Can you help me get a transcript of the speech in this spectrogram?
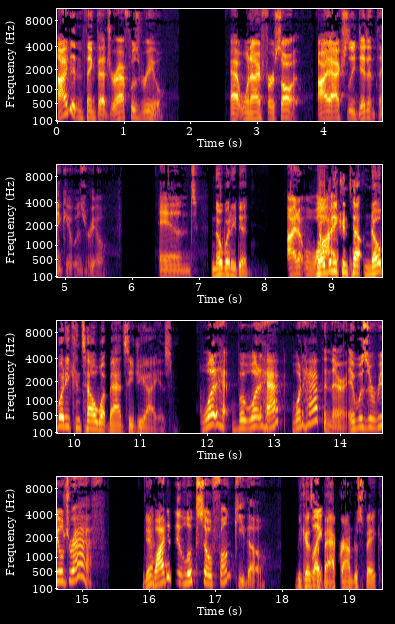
I didn't think that giraffe was real. At when I first saw it, I actually didn't think it was real. and Nobody did. I don't why Nobody can tell. Nobody can tell what bad CGI is. what ha- but what hap- what happened there? It was a real giraffe. Yeah. Why did it look so funky though? Because Like, the background was fake.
